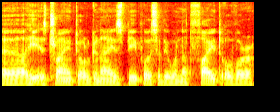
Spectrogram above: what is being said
uh, he is trying to organize people so they will not fight over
